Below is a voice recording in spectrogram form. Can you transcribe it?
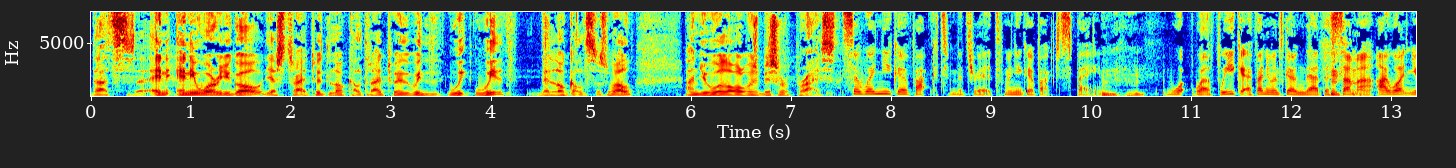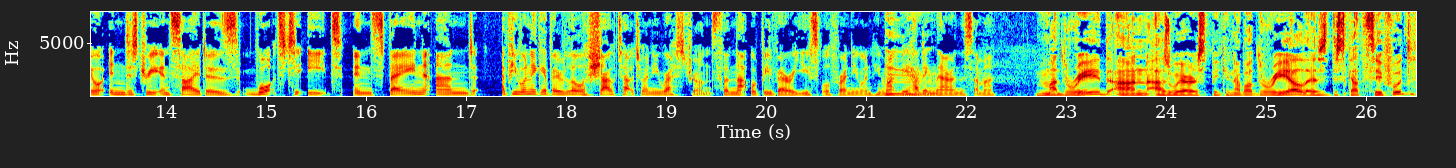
That's uh, any, anywhere you go. Just try to eat local. Try to eat with with, with the locals as well, and you will always be surprised. So when you go back to Madrid, when you go back to Spain, what, well, if we get, if anyone's going there this summer, I want your industry insiders what to eat in Spain, and if you want to give a little shout out to any restaurants, then that would be very useful for anyone who might be heading there in the summer. Madrid, and as we are speaking about real, let's discuss seafood.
